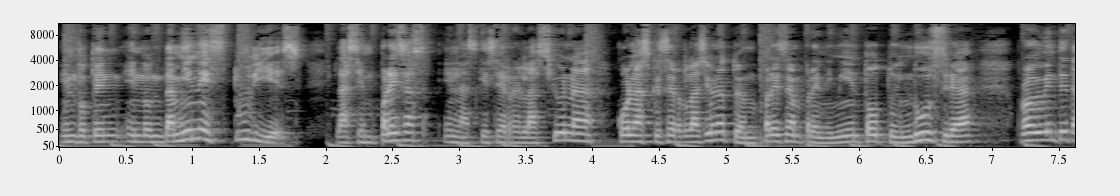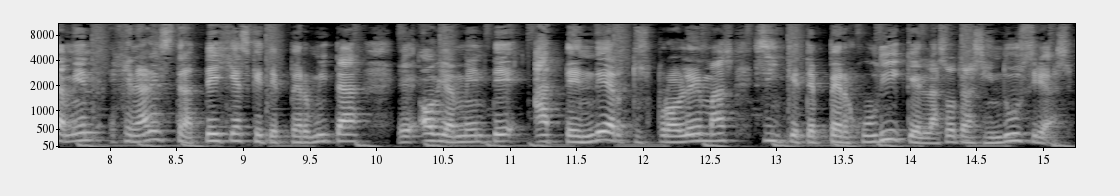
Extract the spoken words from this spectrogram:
En donde, también estudies las empresas en las que se relaciona, con las que se relaciona tu empresa, emprendimiento, tu industria, probablemente también generar estrategias que te permita, eh, obviamente, atender tus problemas sin que te perjudiquen las otras industrias.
